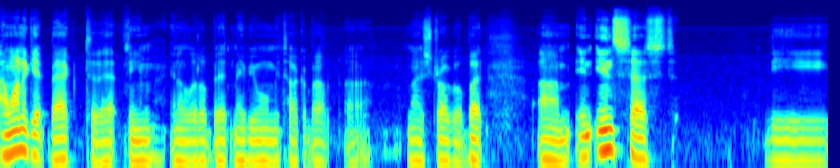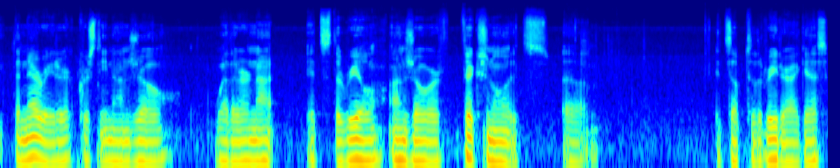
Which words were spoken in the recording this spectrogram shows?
I want to get back to that theme in a little bit, maybe when we talk about uh, my struggle. But um, in incest, the the narrator Christine Angot, whether or not it's the real Angot or fictional, it's um, it's up to the reader, I guess.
